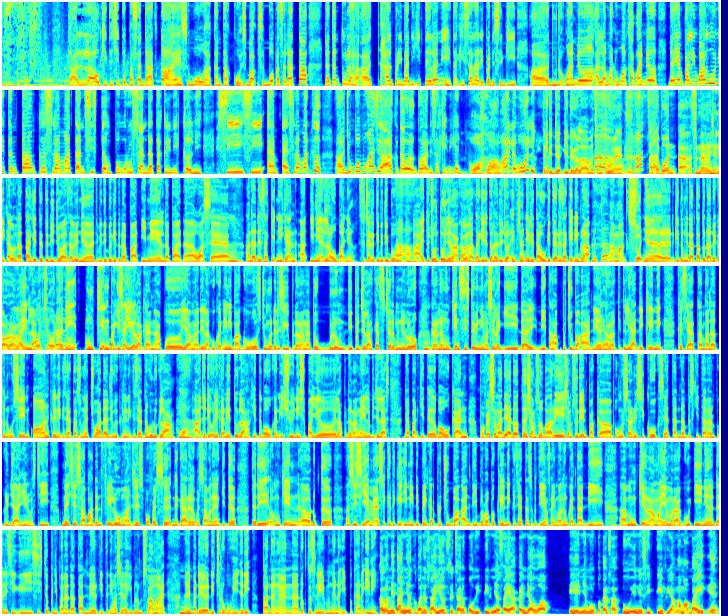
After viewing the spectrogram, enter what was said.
kalau kita cerita pasal data eh semua orang akan takut. Sebab sebut pasal data dah tentulah uh, hal peribadi kita lah ni. Tak kisahlah daripada segi uh, duduk mana alamat rumah kat mana. Dan yang paling baru ni tentang keselamatan sistem pengurusan data klinikal ni. CCMS selamat ke? Uh, jumpa Muaz je. Uh, aku tahu kau ada sakit ni kan? Wah, wah mana boleh? Terkejut kita kalau macam ha, tu eh. ha? ataupun uh, sebenarnya macam ni. Kalau data kita tu dijual selalunya tiba-tiba kita dapat dapat email, dapat uh, WhatsApp, hmm. anda ada sakit ni kan? Uh, ini adalah ubatnya secara tiba-tiba. Ha uh, itu contohnya lah kalau Ha-ha. data kita telah dijual. Eh macam mana dia tahu kita ada sakit ni pula? Betul. Uh, maksudnya kita punya data tu dah ada kat orang lain lah. Bocor dah Jadi tu. mungkin bagi saya lah kan apa yang uh, dia lakukan ini bagus. Cuma dari segi penerangan tu belum diperjelaskan secara menyeluruh hmm. kerana mungkin sistem ini masih lagi dari di tahap percubaan ya. Yeah. Kalau kita lihat di klinik kesihatan Bandar Tun Usain On, klinik kesihatan Sungai Chua dan juga klinik kesihatan Hulu Kelang. Yeah. Ha, jadi oleh kerana itulah kita bawakan isu ini supaya lah penerangan yang lebih jelas dapat kita bawakan. Profesor Madya Dr. Syamsul Bahari Syamsuddin, pakar pengurusan risiko kesihatan dan persekitaran pekerjaan Universiti Malaysia Sabah dan fellow Majlis Profesor Negara bersama dengan kita. Jadi mungkin uh, Dr. Uh, CCMS ketika ini di peringkat percubaan di beberapa klinik kesihatan seperti yang saya maklumkan tadi, uh, mungkin ramai yang meraguinya dari segi sistem penyimpanan data di negara kita ni masih lagi belum selamat hmm. daripada dicerobohi. Jadi pandangan uh, doktor sendiri mengenai perkara ini? Kalau ditanya kepada saya secara positifnya saya akan jawab ianya merupakan satu inisiatif yang amat baik ya.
